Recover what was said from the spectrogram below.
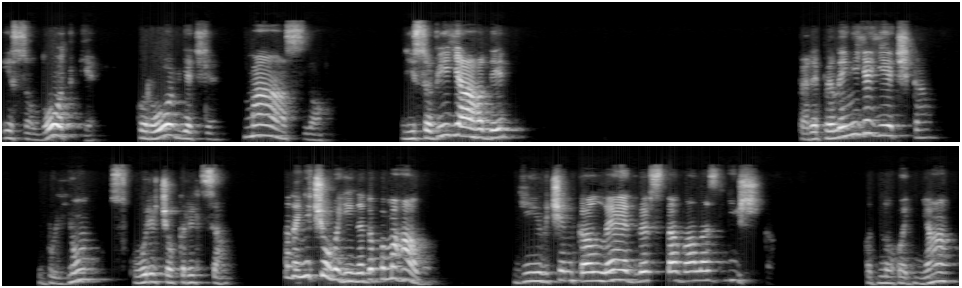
і солодке, коров'яче масло, лісові ягоди, перепелені яєчка, бульйон з курячого крильця. Але нічого їй не допомагало. Дівчинка ледве вставала з ліжка. Одного дня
